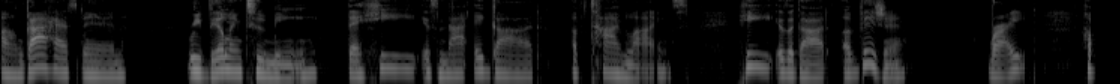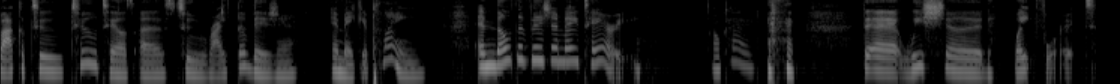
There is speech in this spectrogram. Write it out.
um, God has been revealing to me that He is not a God of timelines. He is a God of vision, right? Habakkuk 2 2 tells us to write the vision and make it plain. And though the vision may tarry, okay, that we should wait for it.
